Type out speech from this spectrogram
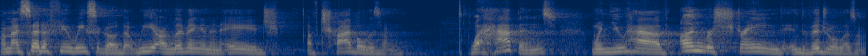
Um, I said a few weeks ago that we are living in an age of tribalism. What happens when you have unrestrained individualism?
